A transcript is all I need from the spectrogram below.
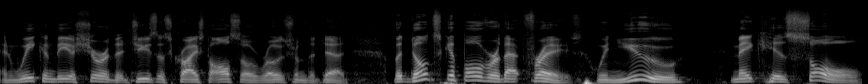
And we can be assured that Jesus Christ also rose from the dead. But don't skip over that phrase. When you make his soul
